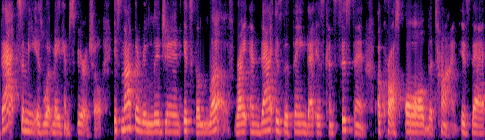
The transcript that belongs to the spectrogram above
that to me is what made him spiritual. It's not the religion. It's the love right? And that is the thing that is consistent across all the time is that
